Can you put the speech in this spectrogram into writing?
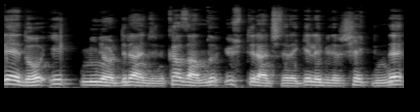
Ledo ilk minör direncini kazandı. Üst dirençlere gelebilir şeklinde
